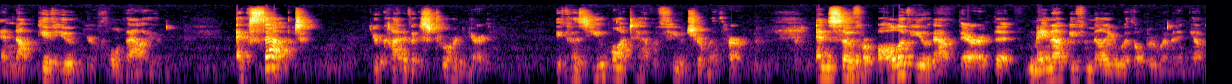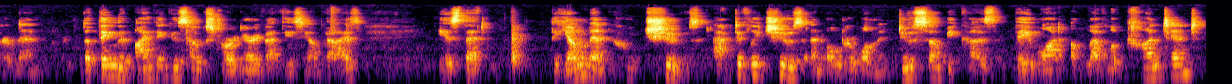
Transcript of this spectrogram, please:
and not give you your full value. Except you're kind of extraordinary because you want to have a future with her. And so, for all of you out there that may not be familiar with older women and younger men, the thing that I think is so extraordinary about these young guys is that the young men who choose, actively choose an older woman, do so because they want a level of content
